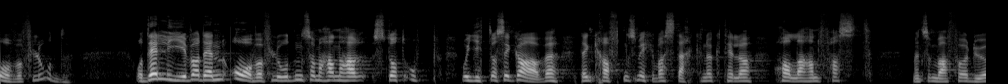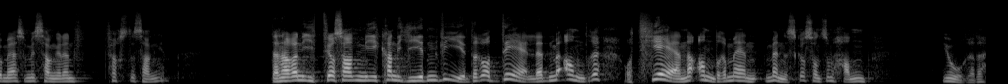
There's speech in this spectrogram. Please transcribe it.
overflod. Og Det livet og den overfloden som han har stått opp og gitt oss i gave, den kraften som ikke var sterk nok til å holde han fast, men som var for du og meg, som vi sang i den første sangen. Den har han gitt til oss sånn at vi kan gi den videre og dele den med andre og tjene andre men mennesker sånn som han gjorde det.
